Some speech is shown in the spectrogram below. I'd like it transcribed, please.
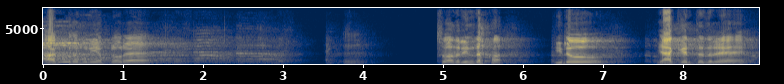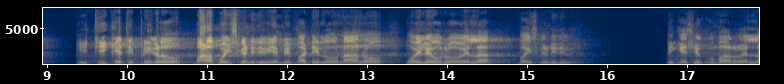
ಆಗ್ಬೋದಾ ಮುನಿಯಪ್ಪನವ್ರೆ? ಸೊ ಅದರಿಂದ ಇದು ಯಾಕೆ ಅಂತಂದ್ರೆ ಈ ಟೀಕೆ ಟಿಪ್ಪಣಿಗಳು ಬಹಳ ಬಯಸ್ಕೊಂಡಿದ್ದೀವಿ ಎಂ ಬಿ ಪಾಟೀಲು, ನಾನು, ಮೊಯ್ಲೆಯವರು ಎಲ್ಲ ಬಯಸ್ಕೊಂಡಿದ್ದೀವಿ ಡಿ ಕೆ ಶಿವಕುಮಾರ್ ಎಲ್ಲ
